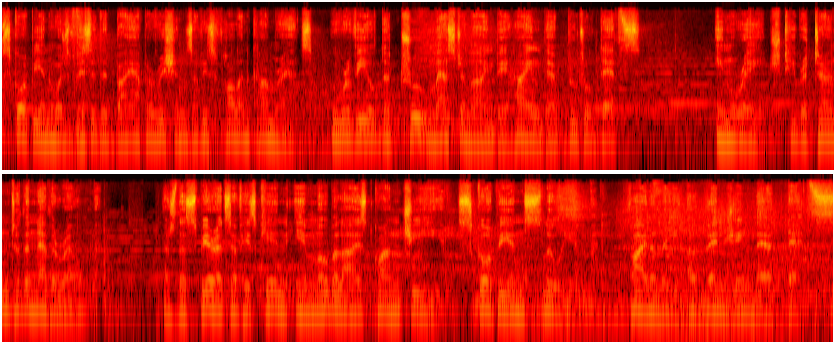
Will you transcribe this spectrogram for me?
Scorpion was visited by apparitions of his fallen comrades, who revealed the true mastermind behind their brutal deaths. Enraged, he returned to the Netherrealm. As the spirits of his kin immobilized Quan Chi, Scorpion slew him, finally avenging their deaths.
